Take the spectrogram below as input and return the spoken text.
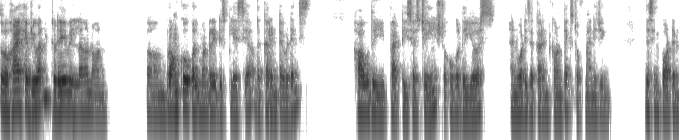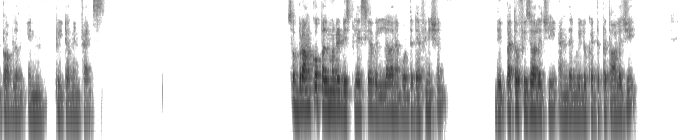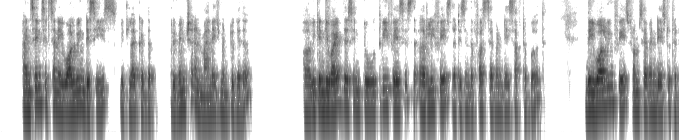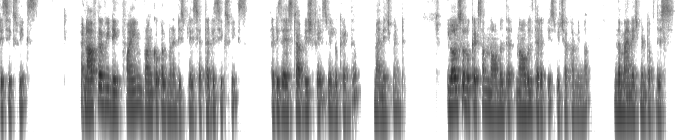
So hi everyone. Today we'll learn on um, bronchopulmonary dysplasia, the current evidence, how the practice has changed over the years, and what is the current context of managing this important problem in preterm infants. So bronchopulmonary dysplasia, we'll learn about the definition, the pathophysiology, and then we look at the pathology and since it's an evolving disease, we look at the prevention and management together. Uh, we can divide this into three phases. The early phase, that is in the first seven days after birth. The evolving phase from seven days to 36 weeks. And after we define bronchopulmonary dysplasia 36 weeks, that is the established phase, we'll look at the management. We'll also look at some novel, th novel therapies which are coming up in the management of this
